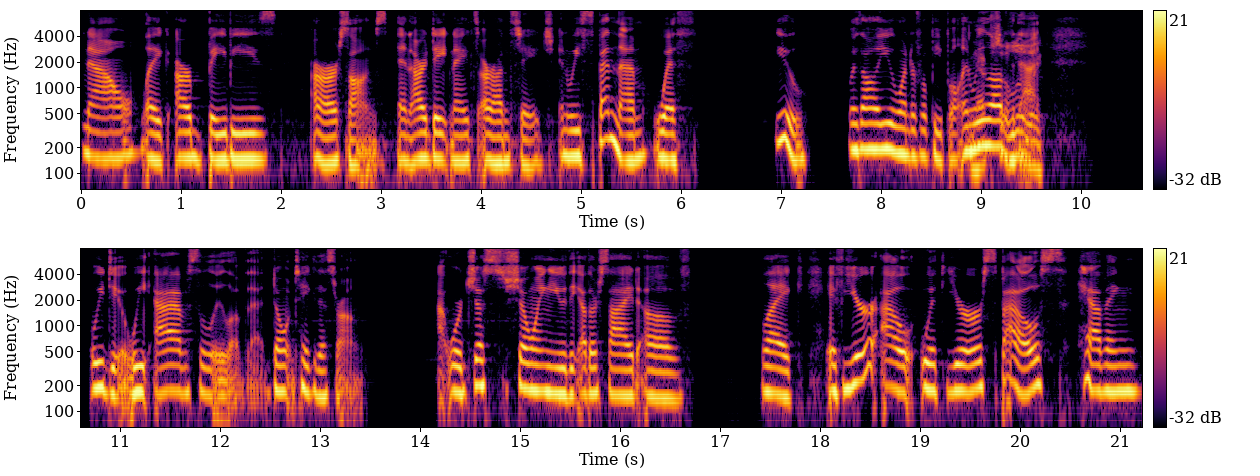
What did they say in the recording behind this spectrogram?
now, like our babies are our songs and our date nights are on stage and we spend them with you, with all you wonderful people. And we love that. We do. We absolutely love that. Don't take this wrong. Uh, We're just showing you the other side of like if you're out with your spouse having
